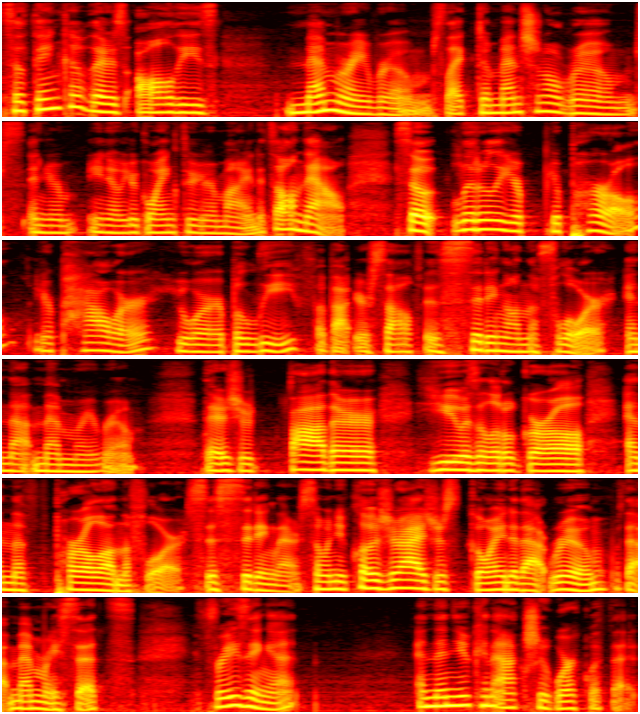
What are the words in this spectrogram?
So think of there's all these memory rooms like dimensional rooms and you're you know you're going through your mind it's all now so literally your your pearl your power your belief about yourself is sitting on the floor in that memory room. There's your father you as a little girl and the pearl on the floor just sitting there. So when you close your eyes just going to that room where that memory sits freezing it and then you can actually work with it.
